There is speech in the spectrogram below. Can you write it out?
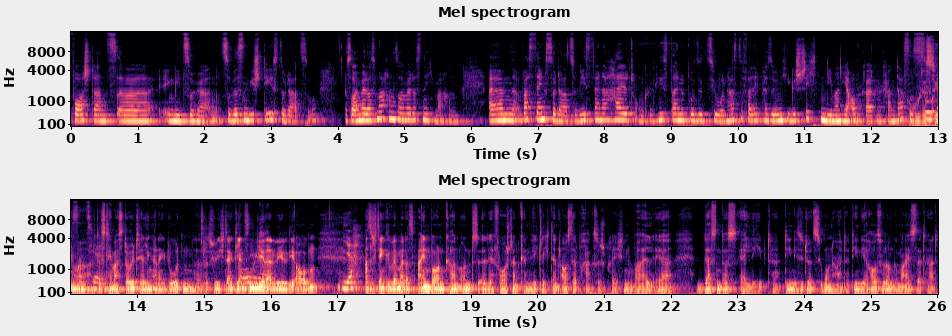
Vorstands äh, irgendwie zu hören und zu wissen, wie stehst du dazu. Sollen wir das machen, sollen wir das nicht machen? Ähm, was denkst du dazu? Wie ist deine Haltung? Wie ist deine Position? Hast du vielleicht persönliche Geschichten, die man hier aufgreifen kann? Das oh, ist das so Thema, essentiell. Das Thema Storytelling, Anekdoten, das natürlich, da glänzen oh, mir ja. dann wieder die Augen. Ja. Also ich denke, wenn man das einbauen kann und äh, der Vorstand kann wirklich dann aus der Praxis sprechen, weil er das und das erlebt hat, die in die Situation hatte, die in die Herausforderung gemeistert hat,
